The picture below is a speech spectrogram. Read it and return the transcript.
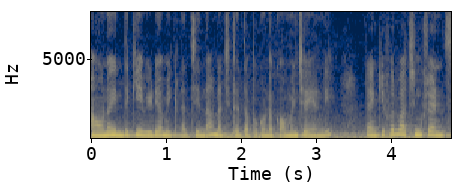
అవును ఇంతకీ ఈ వీడియో మీకు నచ్చిందా? నచ్చితే తప్పకుండా కామెంట్ చేయండి. Thank you for watching friends.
